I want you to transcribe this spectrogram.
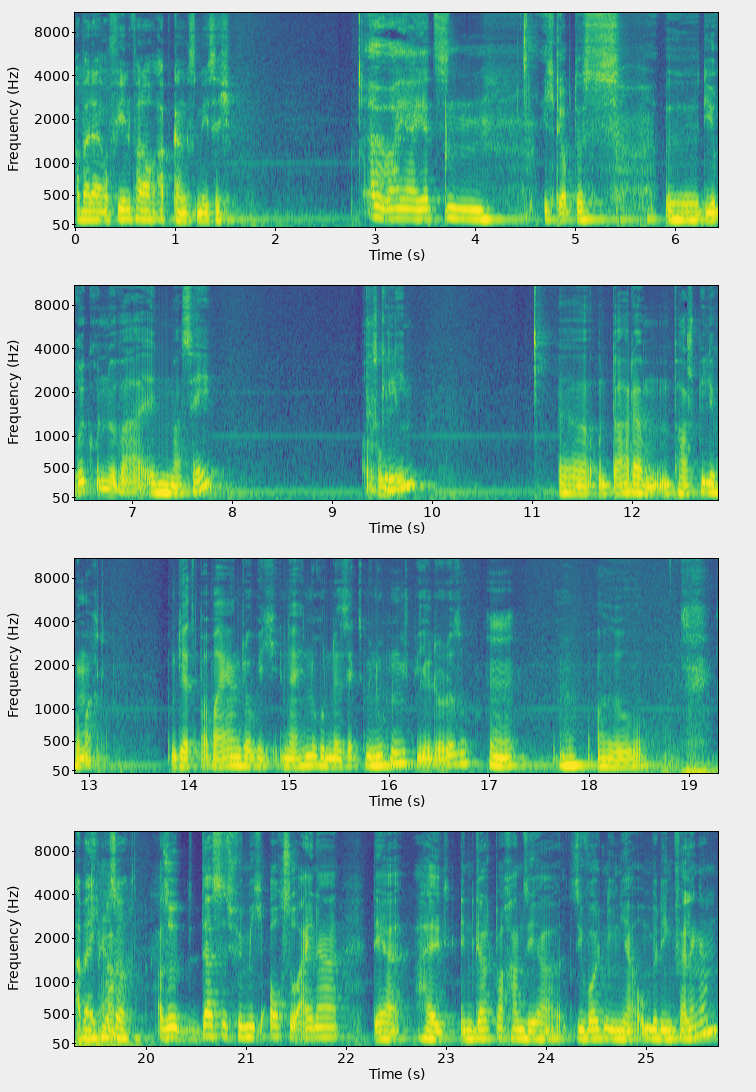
Aber da auf jeden Fall auch abgangsmäßig. Er war ja jetzt ein, ich glaube, dass äh, die Rückrunde war in Marseille ausgeliehen. Äh, und da hat er ein paar Spiele gemacht. Und jetzt bei Bayern, glaube ich, in der Hinrunde sechs Minuten gespielt oder so. Hm. Ja, also, Aber ich muss ja. auch. also das ist für mich auch so einer, der halt in Gladbach haben sie ja, sie wollten ihn ja unbedingt verlängern.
